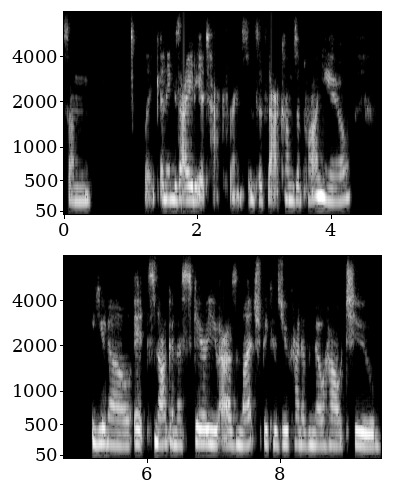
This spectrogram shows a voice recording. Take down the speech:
some like an anxiety attack for instance if that comes upon you you know it's not going to scare you as much because you kind of know how to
